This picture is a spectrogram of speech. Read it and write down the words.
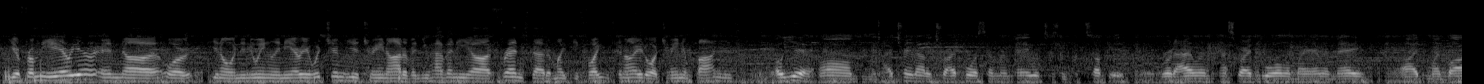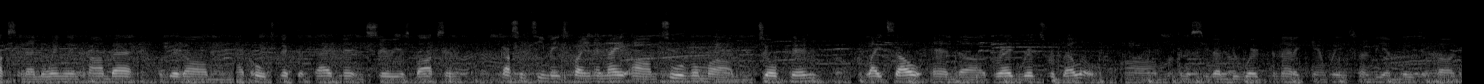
You're from the area, and uh, or you know, in the New England area. What gym do you train out of? And you have any uh, friends that might be fighting tonight, or training partners? Oh yeah, um, I train out of Triforce MMA, which is in Pawtucket, Rhode Island. That's where I do all of my MMA. Uh, I do my boxing at New England Combat with um, my coach Victor Fagnet and Serious Boxing. Got some teammates fighting tonight. Um, two of them, um, Joe Ping, Lights Out, and uh, Greg Ribs Rebello. Um, looking to see them do work tonight. I can't wait. It's going to be an amazing card.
